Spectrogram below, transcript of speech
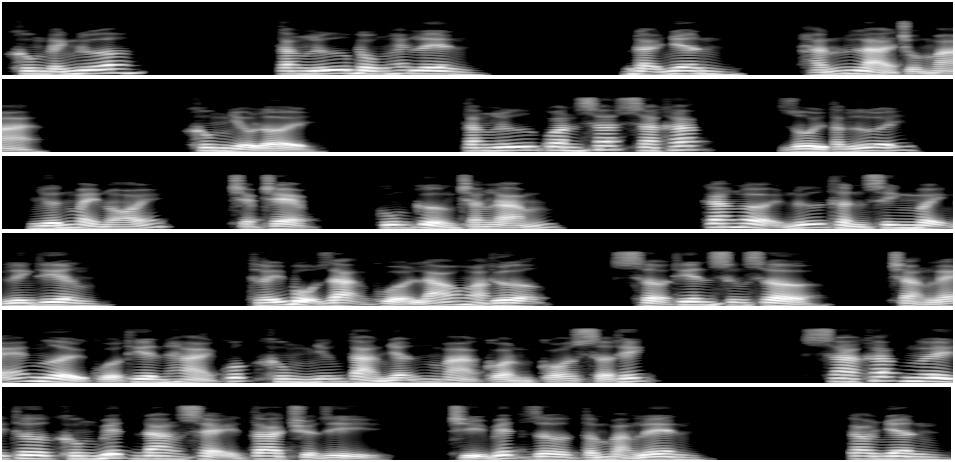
Không đánh nữa. Tăng lữ bông hét lên. Đại nhân, hắn là trộm mà. Không nhiều lời. Tăng lữ quan sát xa khắc, rồi tặc lưỡi, nhớn mày nói, chẹp chẹp, cũng cường trăng lắm. ca ngợi nữ thần sinh mệnh linh thiêng. Thấy bộ dạng của lão hòa thượng, sở thiên sưng sở, chẳng lẽ người của thiên hải quốc không những tàn nhẫn mà còn có sở thích. Sa khắc ngây thơ không biết đang xảy ta chuyện gì, chỉ biết giơ tấm bảng lên. Cao nhân,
